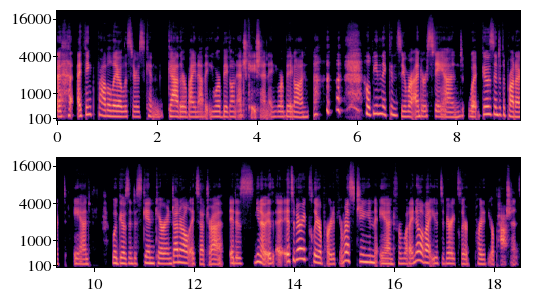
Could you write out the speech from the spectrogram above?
I think probably our listeners can gather by now that you are big on education and you are big on helping the consumer understand what goes into the product and what goes into skincare in general, etc. It is, you know, it, it's a very clear part of your messaging, and from what I know about you, it's a very clear part of your passions.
